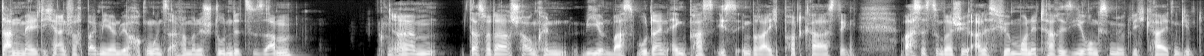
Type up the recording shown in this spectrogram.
dann melde dich einfach bei mir und wir hocken uns einfach mal eine Stunde zusammen. Ähm, dass wir da schauen können, wie und was, wo dein Engpass ist im Bereich Podcasting, was es zum Beispiel alles für Monetarisierungsmöglichkeiten gibt,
